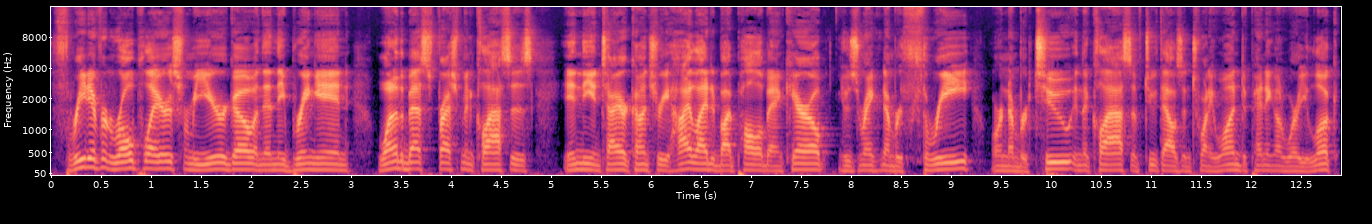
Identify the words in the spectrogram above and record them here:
three different role players from a year ago, and then they bring in one of the best freshman classes in the entire country, highlighted by Paolo Banchero, who's ranked number three or number two in the class of 2021, depending on where you look.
